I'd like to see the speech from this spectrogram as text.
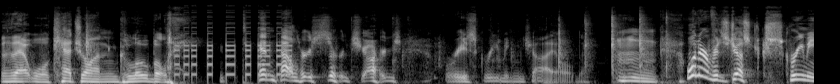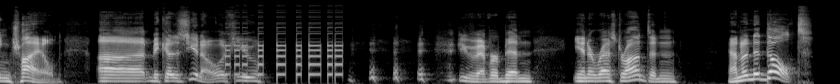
that will catch on globally. $10 surcharge for a screaming child. I wonder if it's just screaming child. Uh, because, you know, if you if you've ever been in a restaurant and had an adult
